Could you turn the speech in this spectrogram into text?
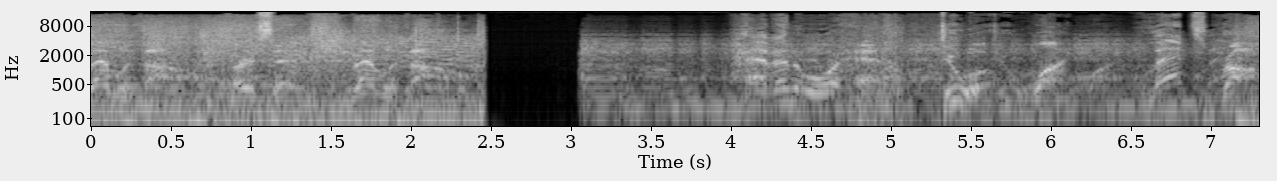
Ramlethal versus Ramlethal. Heaven or Hell. Duel 1. Let's rock!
